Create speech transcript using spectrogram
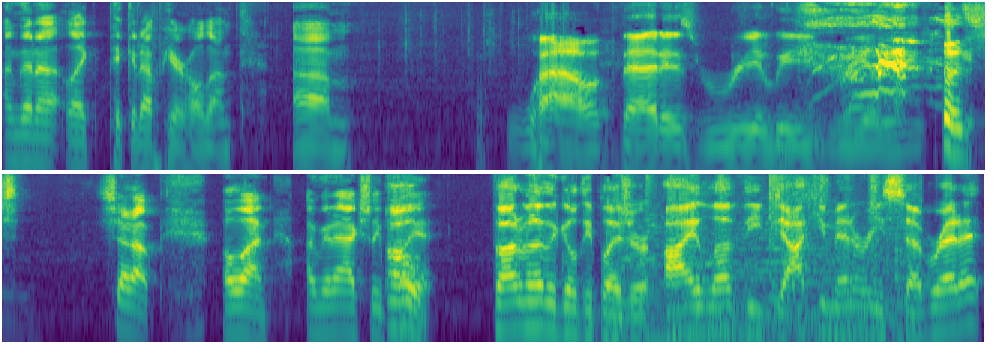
i'm gonna like pick it up here hold on um Wow, that is really really. sh- shut up hold on i'm gonna actually play oh, it thought of another guilty pleasure. I love the documentary subreddit.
